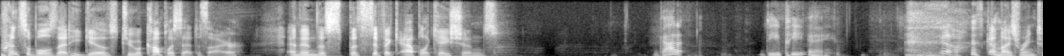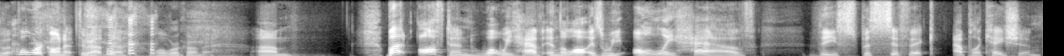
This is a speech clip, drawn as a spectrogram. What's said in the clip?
principles that he gives to accomplish that desire, and then the specific applications. Got it. DPA. yeah, it's got a nice ring to it. We'll work on it throughout the. we'll work on that. Um, but often, what we have in the law is we only have the specific application.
